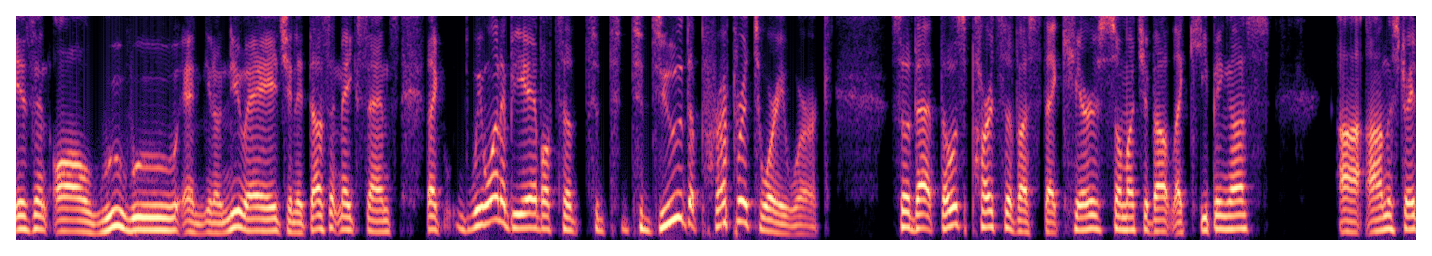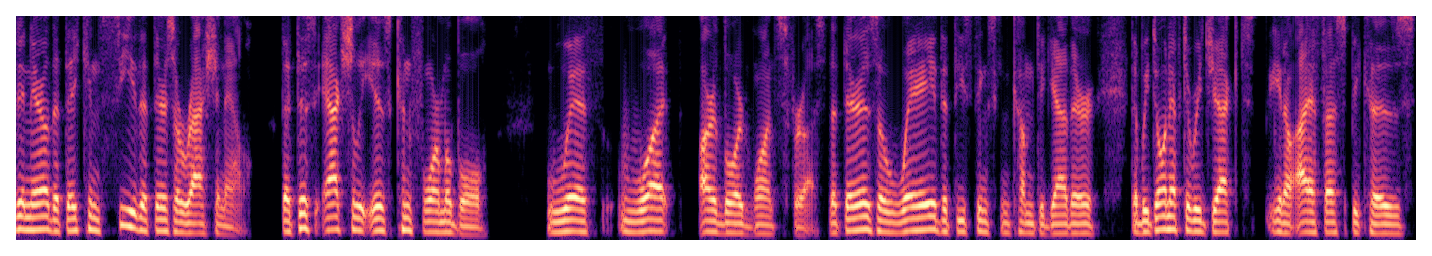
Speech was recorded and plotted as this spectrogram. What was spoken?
isn't all woo woo and you know new age and it doesn't make sense. Like we want to be able to to to do the preparatory work so that those parts of us that care so much about like keeping us uh, on the straight and narrow that they can see that there's a rationale that this actually is conformable with what our Lord wants for us. That there is a way that these things can come together. That we don't have to reject, you know, IFS because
